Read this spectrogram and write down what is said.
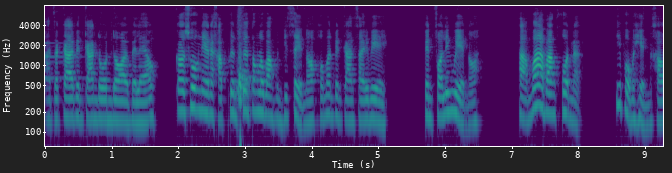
อาจจะกลายเป็นการโดนดอยไปแล้ว ก็ช่วงเนี้ยนะครับเพื่อนๆต้องระวังเป็นพิเศษเนาะเพราะมันเป็นการไซด์เวย์เป็น falling wedge เนาะถามว่าบางคนอะที่ผมเห็นเขา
